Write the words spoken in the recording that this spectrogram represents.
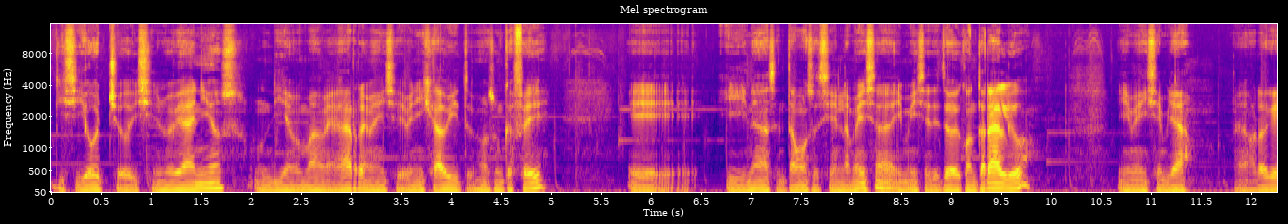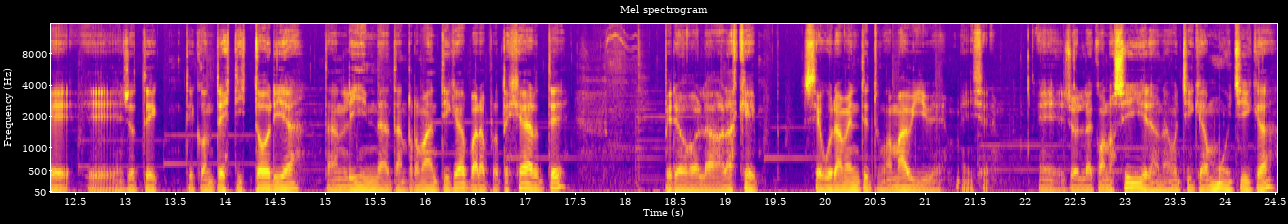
18, 19 años, un día mamá me agarra y me dice, vení Javi, tomemos un café. Eh, y nada, sentamos así en la mesa y me dice, te tengo que contar algo. Y me dice, mira, la verdad que eh, yo te, te, conté esta historia tan linda, tan romántica para protegerte. Pero la verdad es que seguramente tu mamá vive, me dice. Eh, yo la conocí, era una chica muy chica.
